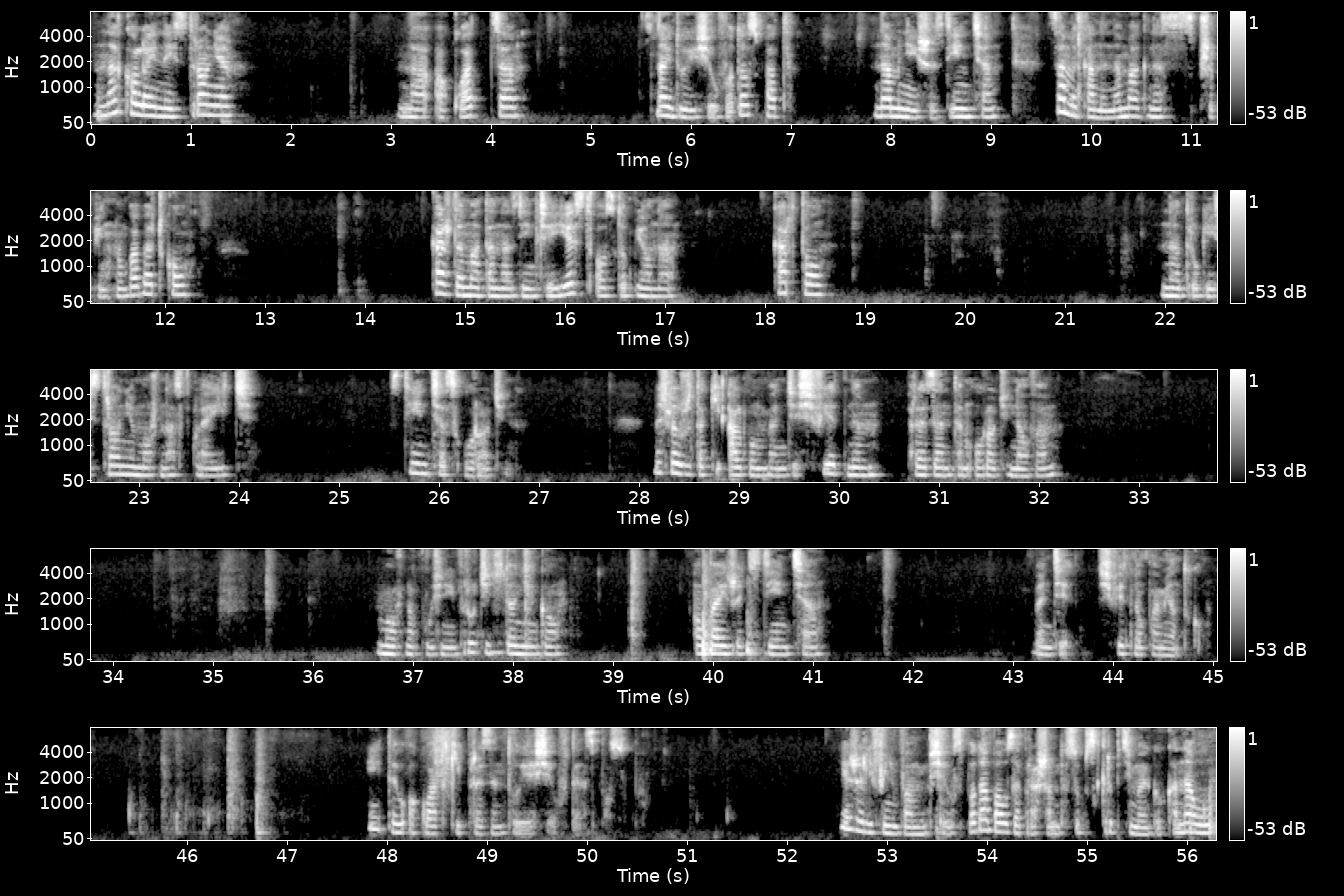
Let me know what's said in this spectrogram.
Na kolejnej stronie, na okładce, znajduje się wodospad na mniejsze zdjęcia, zamykany na magnes z przepiękną babeczką. Każda mata na zdjęcie jest ozdobiona kartą. Na drugiej stronie można wkleić zdjęcia z urodzin. Myślę, że taki album będzie świetnym prezentem urodzinowym. Można później wrócić do niego, obejrzeć zdjęcia. Będzie świetną pamiątką. I tył okładki prezentuje się w ten sposób. Jeżeli film Wam się spodobał, zapraszam do subskrypcji mojego kanału.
